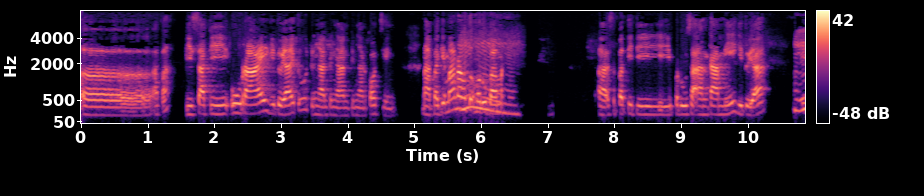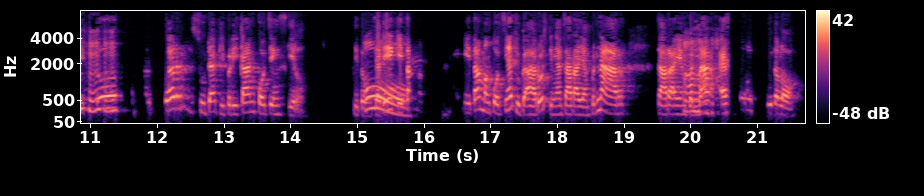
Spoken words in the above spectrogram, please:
eh, apa? Bisa diurai gitu ya itu dengan dengan dengan coaching. Nah, bagaimana untuk merubah Hmm. eh, seperti di perusahaan kami gitu ya? Hmm, itu hmm, hmm. ber- sudah diberikan coaching skill gitu. Oh. Jadi kita kita mengcoachnya juga harus dengan cara yang benar, cara yang Ah, benar, ah, as coach gitu loh.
